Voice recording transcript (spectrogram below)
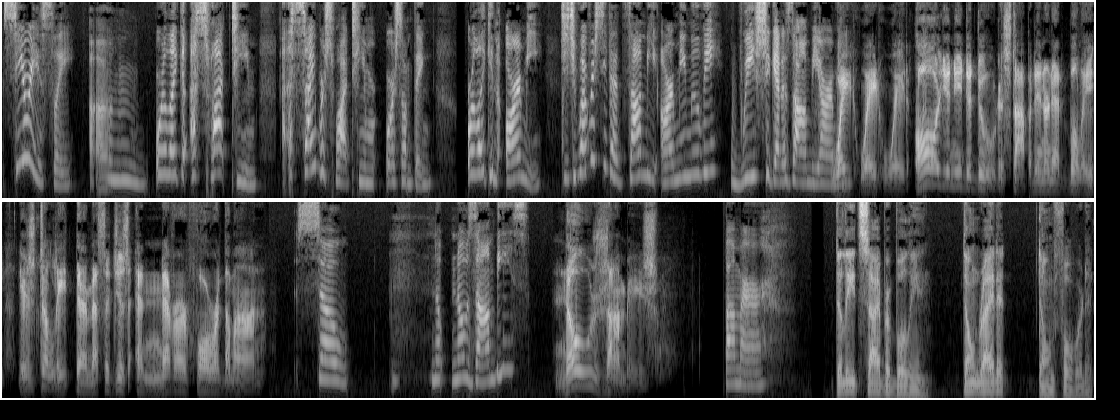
Seriously. Um, or like a SWAT team, a cyber SWAT team or something. Or like an army. Did you ever see that zombie army movie? We should get a zombie army. Wait, wait, wait. All you need to do to stop an internet bully is delete their messages and never forward them on. So, no, no zombies? No zombies. Bummer. Delete cyberbullying. Don't write it, don't forward it.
